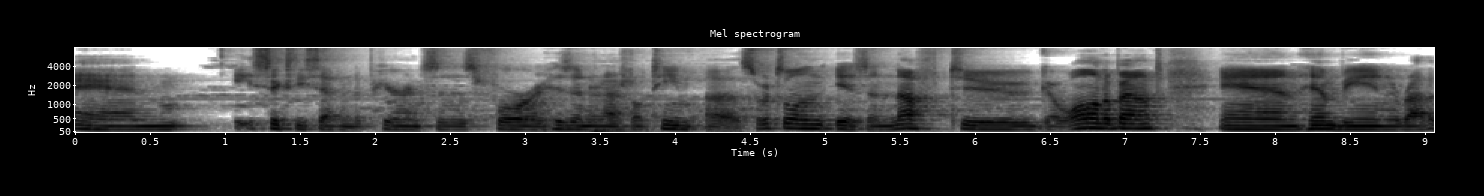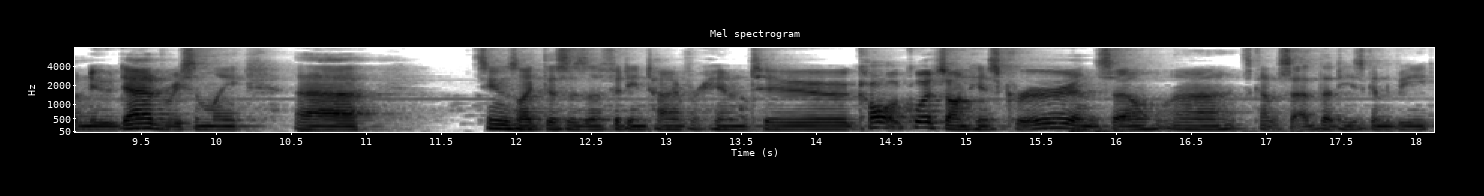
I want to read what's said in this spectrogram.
and 67 appearances for his international team, uh, Switzerland, is enough to go on about. And him being a rather new dad recently, uh, seems like this is a fitting time for him to call it quits on his career, and so uh, it's kind of sad that he's going to be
